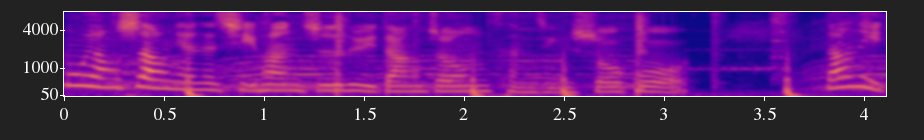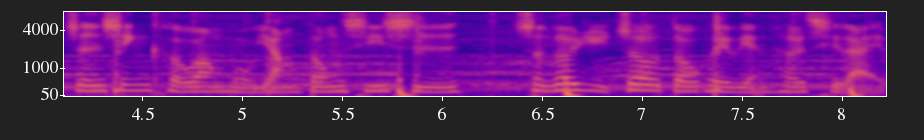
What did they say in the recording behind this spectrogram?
牧羊少年的奇幻之旅当中曾经说过，当你真心渴望某样东西时，整个宇宙都会联合起来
